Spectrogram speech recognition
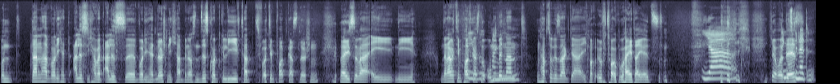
und dann hab, wollte ich halt alles, ich habe halt alles, äh, wollte ich halt löschen. Ich hab, bin aus dem Discord gelieft, hab, wollte den Podcast löschen, weil ich so war, ey, nee. Und dann habe ich den Podcast so nur umbenannt und habe so gesagt, ja, ich mache Öf-Talk weiter jetzt. Ja. ich ich habe Ich bin halt. in-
